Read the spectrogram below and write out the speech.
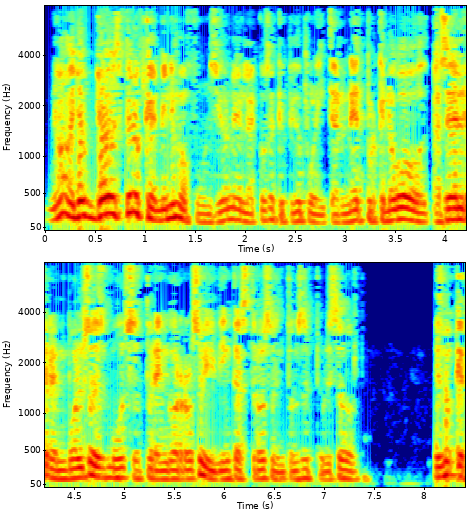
No, yo, yo espero que al mínimo funcione la cosa que pido por internet, porque luego hacer el reembolso es muy súper engorroso y bien castroso, entonces por eso es lo que,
